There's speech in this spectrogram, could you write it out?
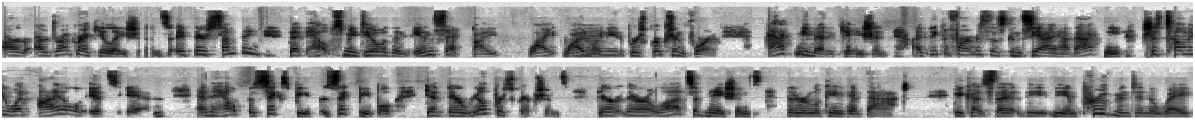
our, our drug regulations. If there's something that helps me deal with an insect bite, why why mm-hmm. do I mm-hmm. need a prescription for it? Acne medication. I think a pharmacist can see I have acne. Just tell me what aisle it's in and help the sick people sick people get their real prescriptions. There there are lots of nations that are looking at that because the, the, the improvement in the way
